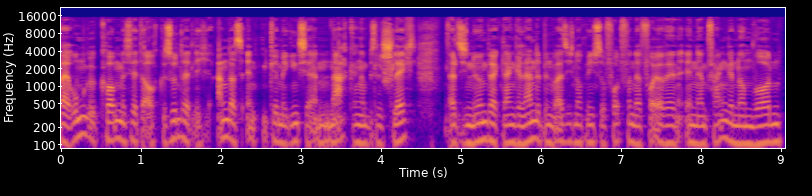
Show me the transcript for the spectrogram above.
bei rumgekommen. Es hätte auch gesundheitlich anders enden können. Mir ging es ja im Nachgang ein bisschen schlecht. Als ich in Nürnberg dann gelandet bin, weiß ich noch, bin ich sofort von der Feuerwehr in Empfang genommen worden,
